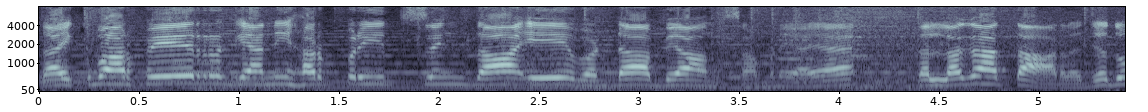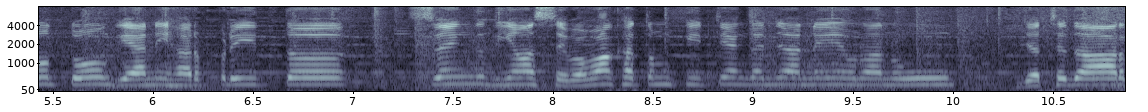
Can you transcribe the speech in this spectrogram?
ਤਾਂ ਇੱਕ ਵਾਰ ਫੇਰ ਗਿਆਨੀ ਹਰਪ੍ਰੀਤ ਸਿੰਘ ਦਾ ਇਹ ਵੱਡਾ ਬਿਆਨ ਸਾਹਮਣੇ ਆਇਆ ਹੈ ਤਾਂ ਲਗਾਤਾਰ ਜਦੋਂ ਤੋਂ ਗਿਆਨੀ ਹਰਪ੍ਰੀਤ ਸਿੰਘ ਦੀਆਂ ਸੇਵਾਵਾਂ ਖਤਮ ਕੀਤੀਆਂ ਗਈਆਂ ਨੇ, ਉਹਨਾਂ ਨੂੰ ਜਥੇਦਾਰ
